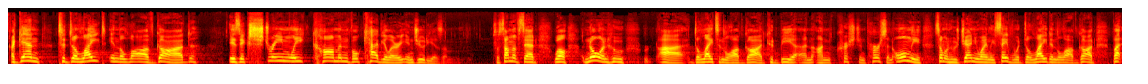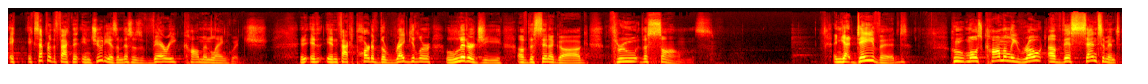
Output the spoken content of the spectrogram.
Again, to delight in the law of God is extremely common vocabulary in Judaism. So some have said, well, no one who uh, delights in the law of God could be an unchristian person. Only someone who's genuinely saved would delight in the law of God. But except for the fact that in Judaism, this is very common language. In fact, part of the regular liturgy of the synagogue through the Psalms. And yet, David who most commonly wrote of this sentiment,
